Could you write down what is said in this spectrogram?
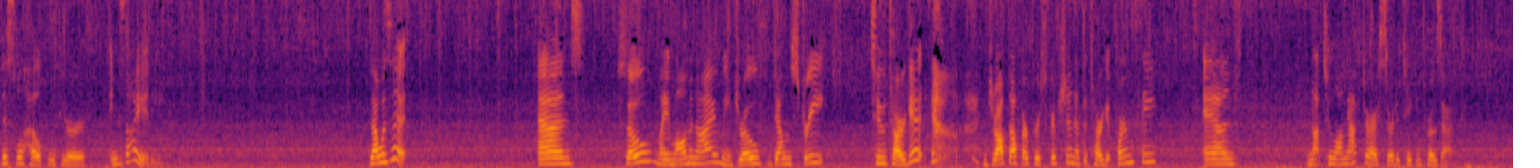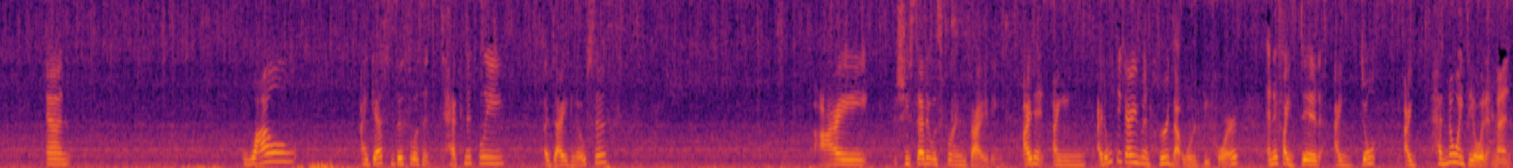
this will help with your anxiety. That was it. And so my mom and I, we drove down the street to Target, dropped off our prescription at the Target pharmacy, and not too long after, I started taking Prozac. And while I guess this wasn't technically a diagnosis, I she said it was for anxiety. I didn't I I don't think I even heard that word before. And if I did, I don't I had no idea what it meant.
